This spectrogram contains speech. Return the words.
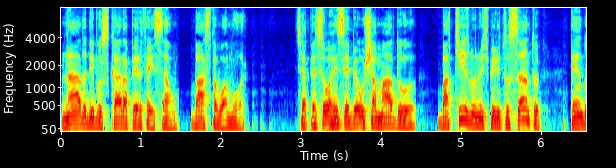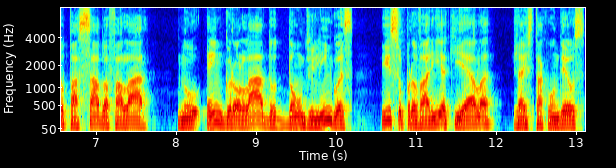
Nada de buscar a perfeição, basta o amor. Se a pessoa recebeu o chamado batismo no Espírito Santo, tendo passado a falar no engrolado dom de línguas, isso provaria que ela já está com Deus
